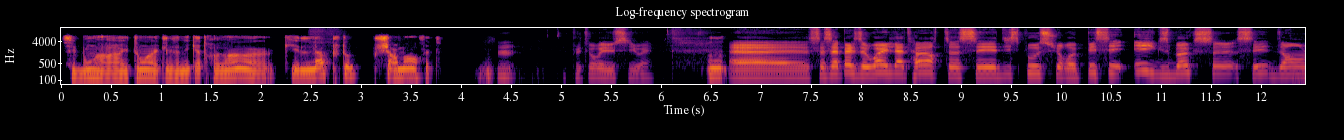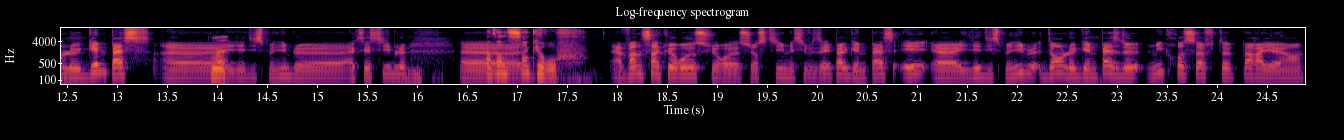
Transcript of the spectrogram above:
c'est bon arrêtons avec les années 80 euh, qui est là plutôt charmant en fait. Mm. Plutôt réussi ouais. Mm. Euh, ça s'appelle The Wild at Heart. C'est dispo sur PC et Xbox. C'est dans le Game Pass. Euh, il est disponible, euh, accessible. à 25 euros. À 25 euros sur, sur Steam et si vous n'avez pas le Game Pass. Et il est disponible dans le Game Pass de Microsoft par ailleurs.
